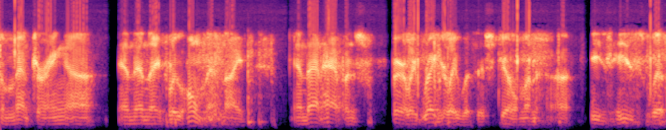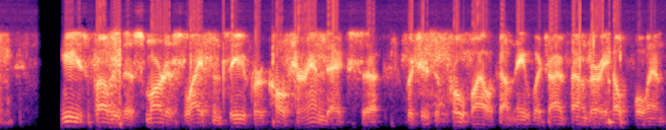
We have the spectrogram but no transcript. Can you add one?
some mentoring. Uh, and then they flew home that night, and that happens fairly regularly with this gentleman. Uh, he's he's with he's probably the smartest licensee for Culture Index, uh, which is a profile company, which I've found very helpful in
